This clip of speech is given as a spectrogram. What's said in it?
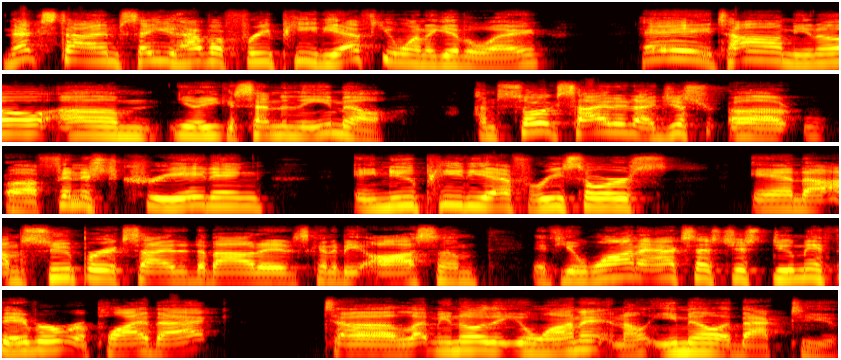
next time say you have a free PDF you want to give away, hey Tom, you know, um, you know, you can send in the email. I'm so excited. I just uh, uh, finished creating a new PDF resource, and uh, I'm super excited about it. It's going to be awesome. If you want access, just do me a favor, reply back to uh, let me know that you want it, and I'll email it back to you.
